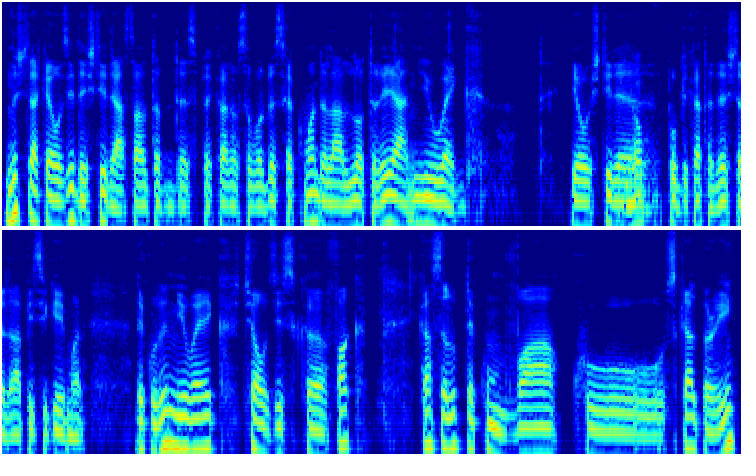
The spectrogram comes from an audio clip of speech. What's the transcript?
Nu știu dacă ai auzit de știrea asta altă despre care o să vorbesc acum de la loteria Newegg. E o știre nope. publicată de ăștia de la PC Gamer. De curând Newegg ce au zis că fac ca să lupte cumva cu scalperii,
